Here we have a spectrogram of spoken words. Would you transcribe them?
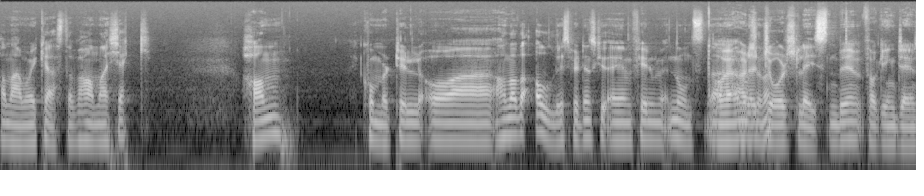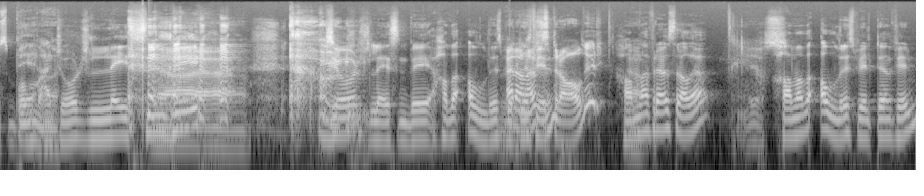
Han her må vi caste, for han er kjekk. Han kommer til å Han hadde aldri spilt en, sku- en film noensinne. Og er det noensinne. George Lazenby, fucking James Bond. Det er eller? George Lazenby. George Lazenby hadde aldri spilt en film. australier? Han er fra Australia. Yes. Han hadde aldri spilt i en film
